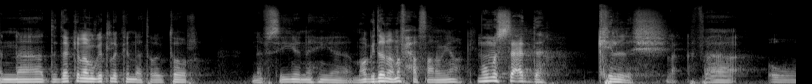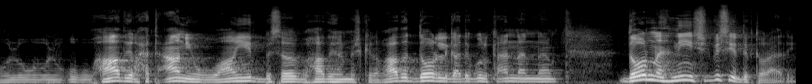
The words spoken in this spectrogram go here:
إن تتذكر لما قلت لك انه ترى دكتور نفسيا هي ما قدرنا نفحص أنا وياك. مو مستعدة. كلش. لا. وهذه راح تعاني وايد بسبب هذه المشكلة. فهذا الدور اللي قاعد أقول لك عنه انه دورنا هني شو بيصير دكتور علي؟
